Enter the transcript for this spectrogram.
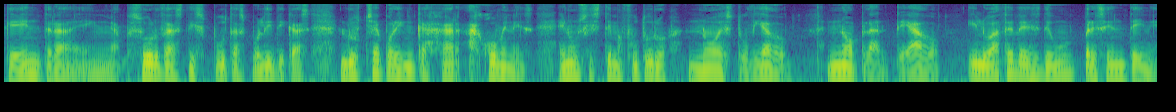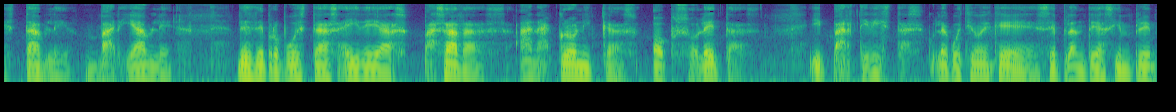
que entra en absurdas disputas políticas, lucha por encajar a jóvenes en un sistema futuro no estudiado, no planteado, y lo hace desde un presente inestable, variable, desde propuestas e ideas pasadas, anacrónicas, obsoletas y partidistas. La cuestión es que se plantea siempre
